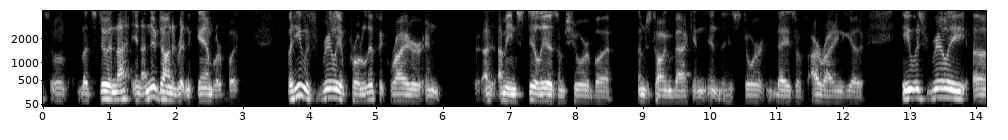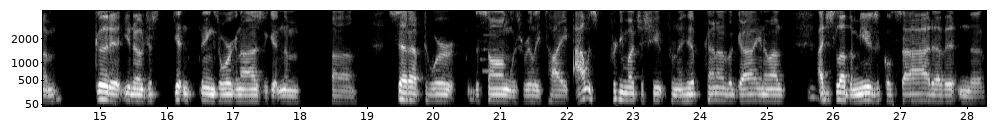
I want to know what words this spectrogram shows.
so let's do it." And I, and I knew Don had written The Gambler, but but he was really a prolific writer, and I, I mean, still is, I'm sure, but I'm just talking back in, in the historic days of our writing together. He was really um, good at, you know, just getting things organized and getting them uh, set up to where the song was really tight. I was pretty much a shoot from the hip kind of a guy, you know, I, mm-hmm. I just love the musical side of it and the,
